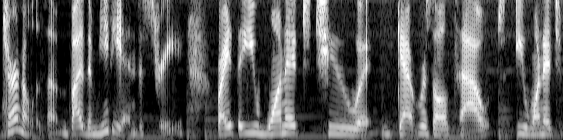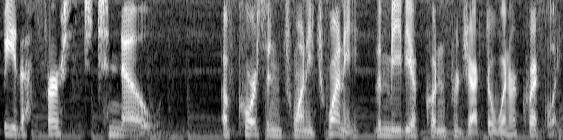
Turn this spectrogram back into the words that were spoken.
journalism, by the media industry, right? That you wanted to get results out, you wanted to be the first to know. Of course, in 2020, the media couldn't project a winner quickly.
